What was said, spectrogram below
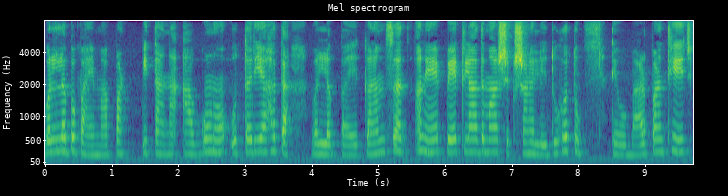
વલ્લભભાઈમાં પણ પિતાના આ ગુણો ઉતર્યા હતા. વલ્લભભાઈએ કરમસદ અને પેટલાદમાં શિક્ષણ લીધું હતું. તેઓ બાળપણથી જ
